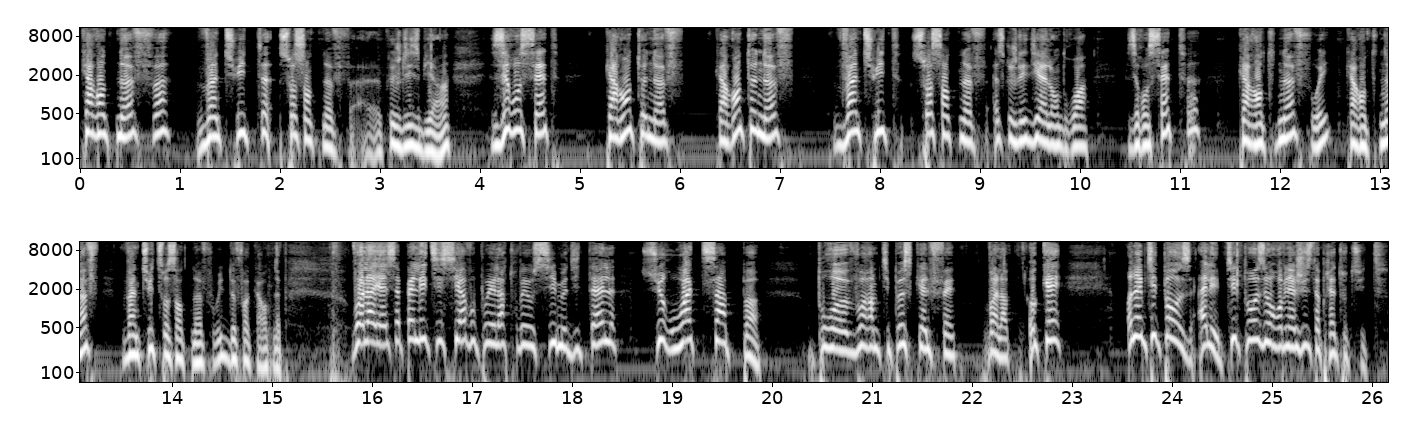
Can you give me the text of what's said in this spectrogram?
49 28 69, euh, que je lise bien. hein. 07 49 49 28 69. Est-ce que je l'ai dit à l'endroit? 07 49, oui, 49, 28, 69, oui, deux fois 49. Voilà, et elle s'appelle Laetitia, vous pouvez la retrouver aussi, me dit-elle, sur WhatsApp, pour euh, voir un petit peu ce qu'elle fait. Voilà, ok On a une petite pause, allez, petite pause et on revient juste après tout de suite.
